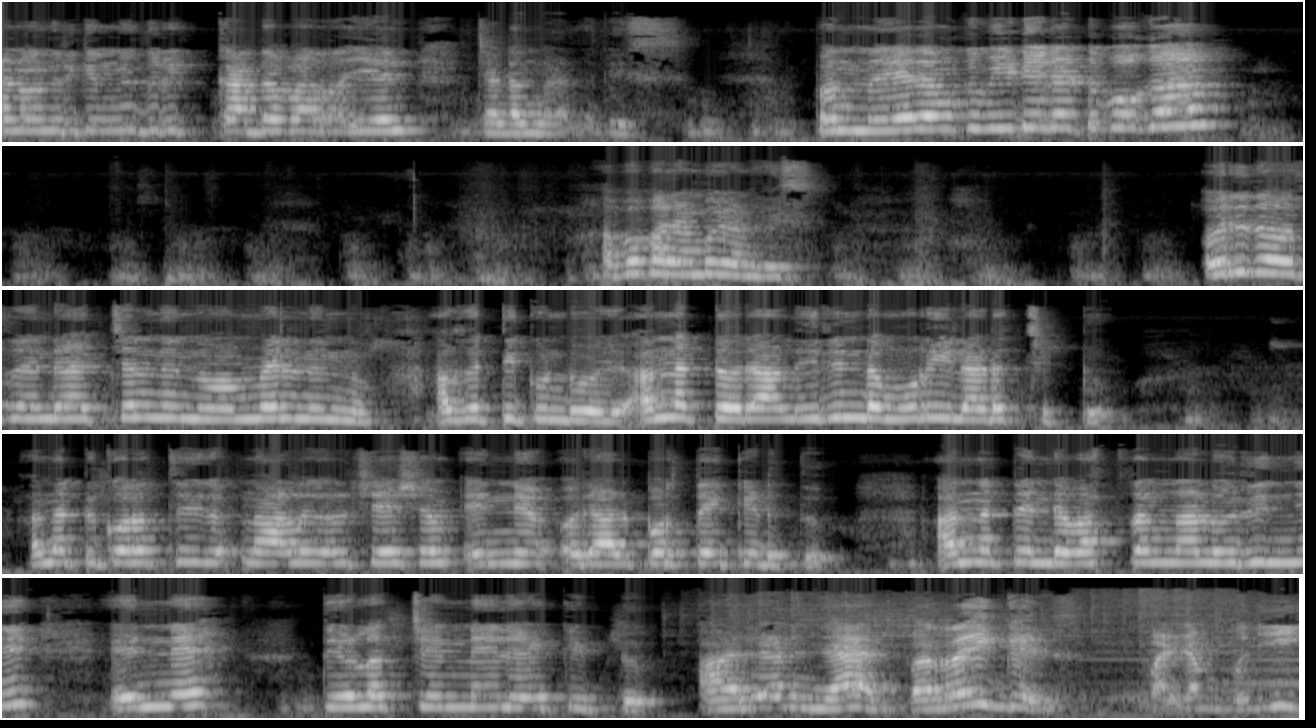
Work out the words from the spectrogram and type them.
ആയിട്ടാണ് വന്നിരിക്കുന്നത്. ഇതൊരു കഥ പറയൽ ചടങ്ങാണ് അപ്പൊ നേരെ നമുക്ക് വീഡിയോയിലോട്ട് പോകാം. അപ്പൊ പറയാൻ പോയാണ് ഒരു ദിവസം എന്റെ അച്ഛൻ നിന്നും അമ്മയിൽ നിന്നും അകറ്റിക്കൊണ്ടുപോയി. എന്നിട്ട് ഒരാൾ ഇരുണ്ട മുറിയിൽ അടച്ചിട്ടു. എന്നിട്ട് കുറച്ച് നാളുകൾ ശേഷം എന്നെ ഒരാൾ പുറത്തേക്ക് എടുത്തു. എന്നിട്ട് എന്റെ വസ്ത്രങ്ങൾ ഉരിഞ്ഞ് എന്നെ തിളച്ചെണ്ണയിലേക്ക് ഇട്ടു. ആരാണ് ഞാൻ? പറയുക പഴംപൊരി.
